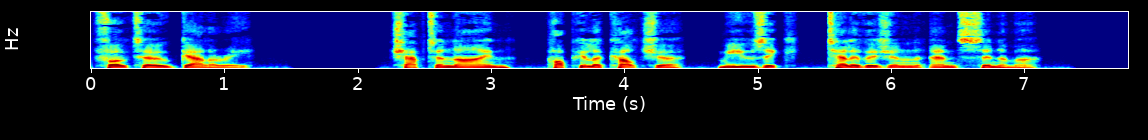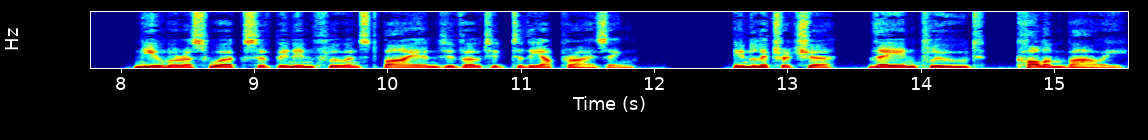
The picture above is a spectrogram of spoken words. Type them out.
Photo Gallery Chapter 9 Popular Culture, Music, Television and Cinema. Numerous works have been influenced by and devoted to the uprising. In literature, they include Kolumbowie.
